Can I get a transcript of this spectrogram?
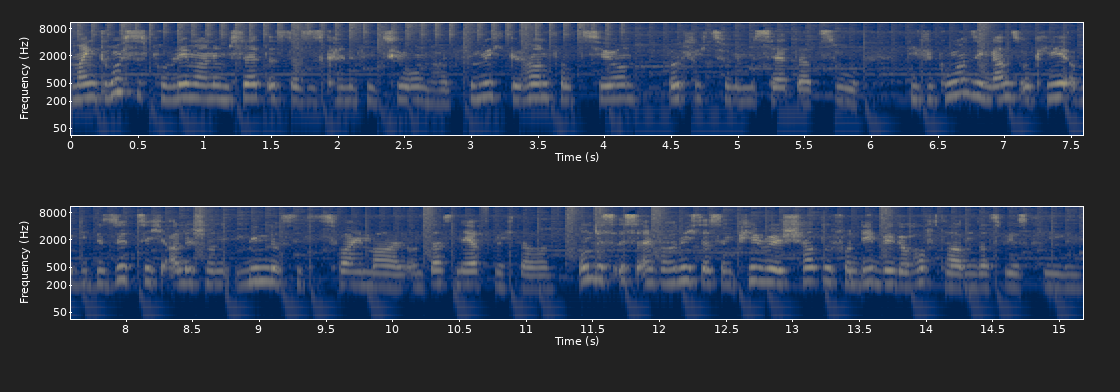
Mein größtes Problem an dem Set ist, dass es keine Funktion hat. Für mich gehören Funktionen wirklich zu einem Set dazu. Die Figuren sind ganz okay, aber die besitze ich alle schon mindestens zweimal und das nervt mich daran. Und es ist einfach nicht das Imperial Shuttle, von dem wir gehofft haben, dass wir es kriegen.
